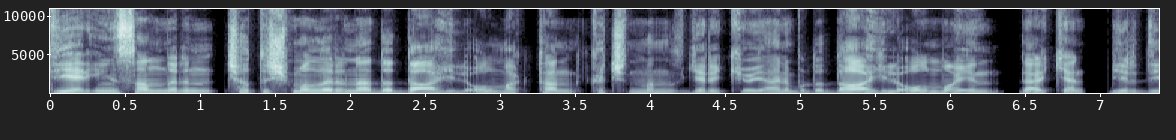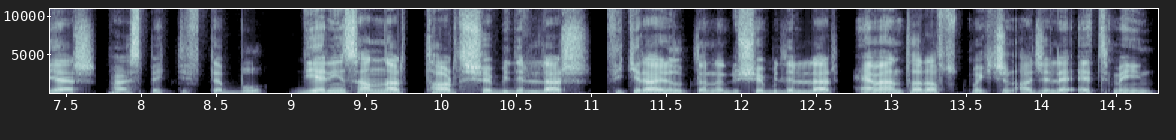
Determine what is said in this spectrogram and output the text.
Diğer insanların çatışmalarına da dahil olmaktan kaçınmanız gerekiyor. Yani burada dahil olmayın derken bir diğer perspektif de bu. Diğer insanlar tartışabilirler, fikir ayrılıklarına düşebilirler. Hemen taraf tutmak için acele etmeyin.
